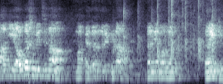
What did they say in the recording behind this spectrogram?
నాకు ఈ అవకాశం ఇచ్చిన మా పెద్దలందరికీ కూడా ధన్యవాదాలు. థ్యాంక్ యూ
